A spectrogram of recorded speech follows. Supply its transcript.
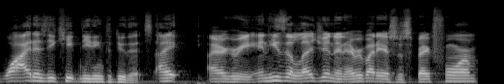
Why does he keep needing to do this? I I agree, and he's a legend, and everybody has respect for him.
